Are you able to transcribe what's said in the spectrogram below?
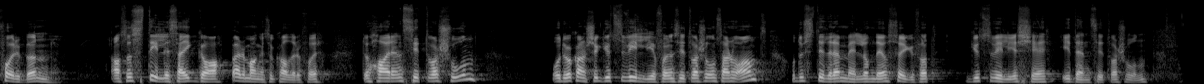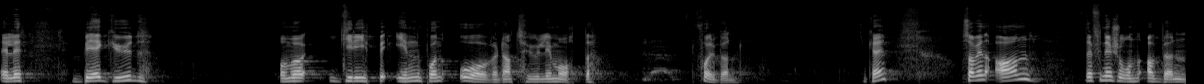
Forbønn. Altså stille seg i gapet, er det mange som kaller det for. Du har en situasjon, og du har kanskje Guds vilje for en situasjon, så er det noe annet, og du stiller deg mellom det og sørger for at Guds vilje skjer i den situasjonen. Eller be Gud om å gripe inn på en overnaturlig måte. Forbønn. Okay? Så har vi en annen definisjon av bønn.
